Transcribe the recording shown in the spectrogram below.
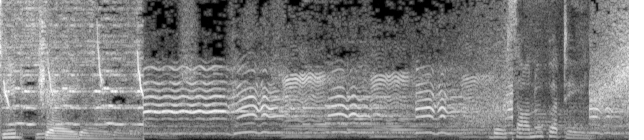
CJ. Bersano Patel.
